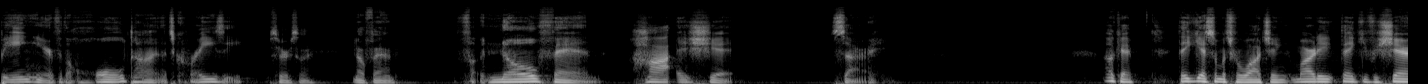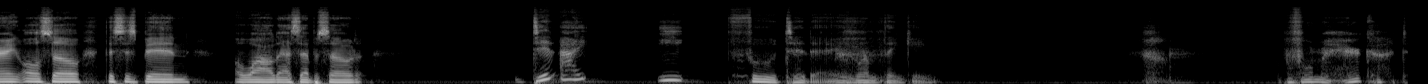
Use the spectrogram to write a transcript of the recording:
being here for the whole time. That's crazy. Seriously. No fan. Fu- No fan. Hot as shit. Sorry. Okay. Thank you guys so much for watching. Marty, thank you for sharing. Also, this has been a wild ass episode. Did I eat food today? Is what I'm thinking. Before my haircut.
